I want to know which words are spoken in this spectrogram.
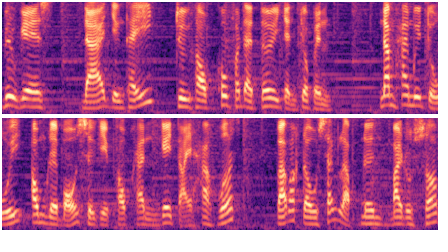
Bill Gates đã nhận thấy trường học không phải là nơi dành cho mình. Năm 20 tuổi, ông rời bỏ sự nghiệp học hành ngay tại Harvard và bắt đầu sáng lập nên Microsoft.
